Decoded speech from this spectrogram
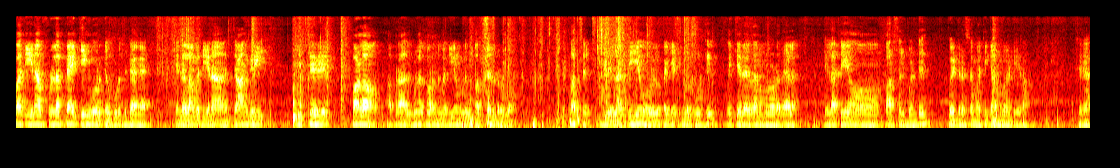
பார்த்தீங்கன்னா ஃபுல்லாக பேக்கிங் ஒர்க்கை கொடுத்துட்டாங்க. என்னெல்லாம் பார்த்தீங்கன்னா ஜாங்கிரி மிக்சரு பழம் அப்புறம் அதுக்குள்ளே திறந்து பார்த்தீங்கன்னா உங்களுக்கு பத்தல் இருக்கும். பத்தல் இது எல்லாத்தையும் ஒரு பக்கெட்டுக்குள்ளே போட்டு வைக்கிறது தான் நம்மளோட வேலை. எல்லாத்தையும் பார்சல் பண்ணிட்டு போய் ட்ரெஸ்ஸை மாற்றி கிளம்ப வேண்டியதுதான். சரியா?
